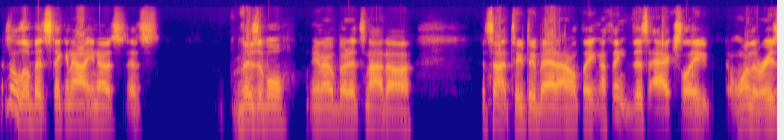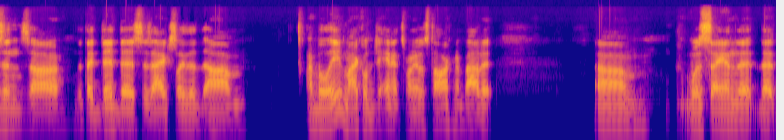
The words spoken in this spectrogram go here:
there's a little bit sticking out, you know, it's, it's visible, you know, but it's not, uh, it's not too, too bad. I don't think, and I think this actually, one of the reasons, uh, that they did this is actually that, um, I believe Michael Janich, when he was talking about it, um, was saying that that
